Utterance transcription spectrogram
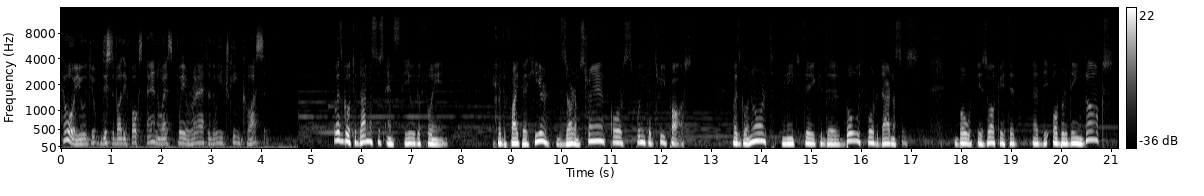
Hello YouTube, this is Bloody Fox and let's play the Lich King Classic. Let's go to Darnassus and steal the flame. You have the flight pad here, the Zoram Strand or Splintertree Post. Let's go north, we need to take the boat for Darnassus. Boat is located at the Auberdine docks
